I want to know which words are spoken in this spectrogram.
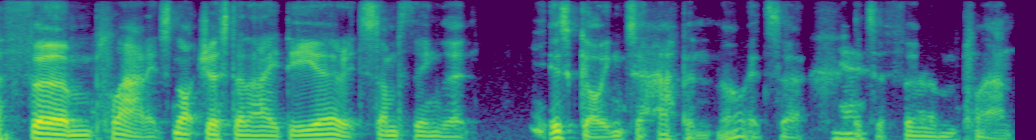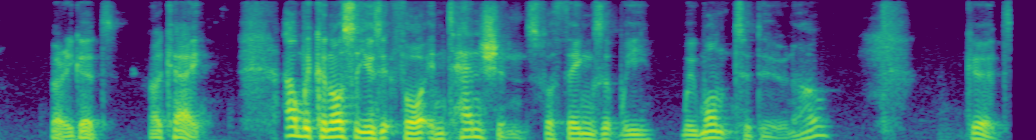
a firm plan. It's not just an idea, it's something that is going to happen. No, it's a Yeah. it's a firm plan. Very good. Okay, and we can also use it for intentions for things that we we want to do. No, good.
